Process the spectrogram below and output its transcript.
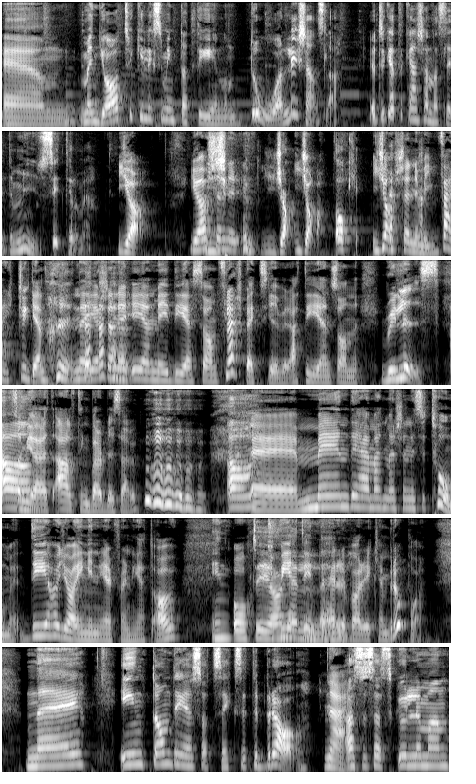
Ehm, men jag tycker liksom inte att det är någon dålig känsla. Jag tycker att det kan kännas lite mysigt till och med. Ja. Jag känner, Ja. ja. Okej. Jag känner mig verkligen, nej jag känner igen mig i det som Flashback skriver, att det är en sån release Ja. som gör att allting bara blir så här. Ja. Eh, men det här med att man känner sig tom, det har jag ingen erfarenhet av. Inte och jag vet heller. inte heller vad det kan bero på. Nej, inte om det är så att sexet är bra. Nej. Alltså så skulle man,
